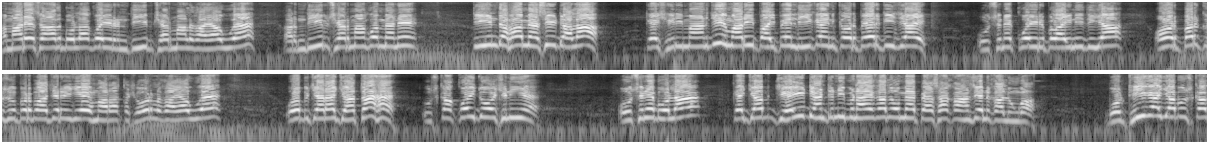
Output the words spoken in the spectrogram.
हमारे साथ बोला, कोई रणदीप शर्मा लगाया हुआ है। रणदीप शर्मा को मैंने तीन दफ़ा मैसेज डाला कि, श्रीमान जी, हमारी पाइपें लीक हैं, इनको रिपेयर की जाए। उसने कोई रिप्लाई नहीं दिया। और बर्क सुपरवाइजर ये हमारा कशोर लगाया हुआ है। वो बेचारा जाता है, उसका कोई दोष नहीं है। उसने बोला कि, जब जेई डेंट नहीं बनाएगा तो मैं पैसा कहाँ से निकालूँगा? वो ठीक है, जब उसका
